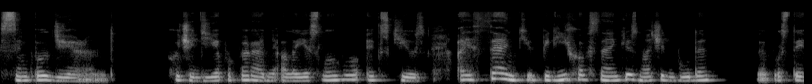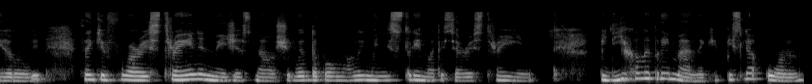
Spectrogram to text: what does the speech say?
simple gerund. Хоча дія попередня, але є слово excuse. I thank you. Під'їхав thank you, значить буде простий герундій. Thank you for restraining me just now, що ви допомогли мені стриматися, restrain. Під'їхали прийменники після on.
